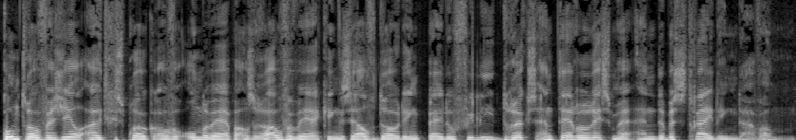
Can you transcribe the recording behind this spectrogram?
controversieel uitgesproken over onderwerpen als rouwverwerking, zelfdoding, pedofilie, drugs en terrorisme en de bestrijding daarvan.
